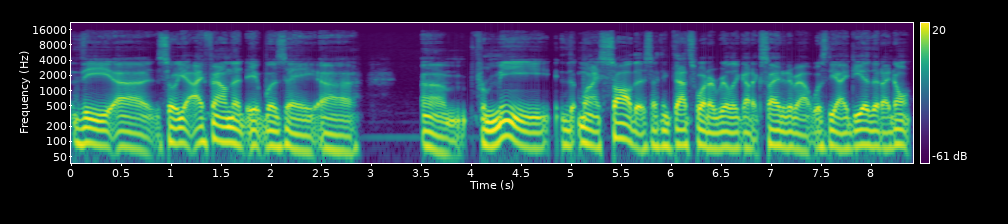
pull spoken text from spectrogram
the uh, so yeah, I found that it was a. Uh, um, for me, when I saw this, I think that's what I really got excited about was the idea that I don't,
